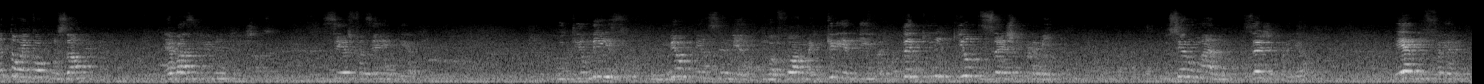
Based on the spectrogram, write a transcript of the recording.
Então, em conclusão, é basicamente isto. Ser, fazer e ter. Utilizo o meu pensamento de uma forma criativa daquilo que eu desejo para mim. O ser humano deseja para ele. É diferente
